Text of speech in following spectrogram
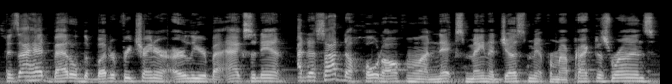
Since I had battled the Butterfree trainer earlier by accident, I decided to hold off on my next main adjustment for my practice runs.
